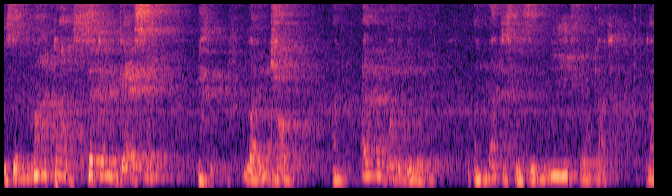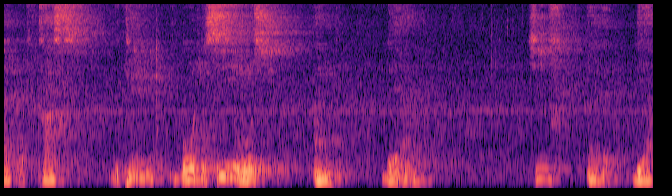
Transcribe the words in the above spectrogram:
it's a matter of second guessing, you are in trouble. And everybody below. And that is a need for that type of trust between both the CEOs and their chief, uh, their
